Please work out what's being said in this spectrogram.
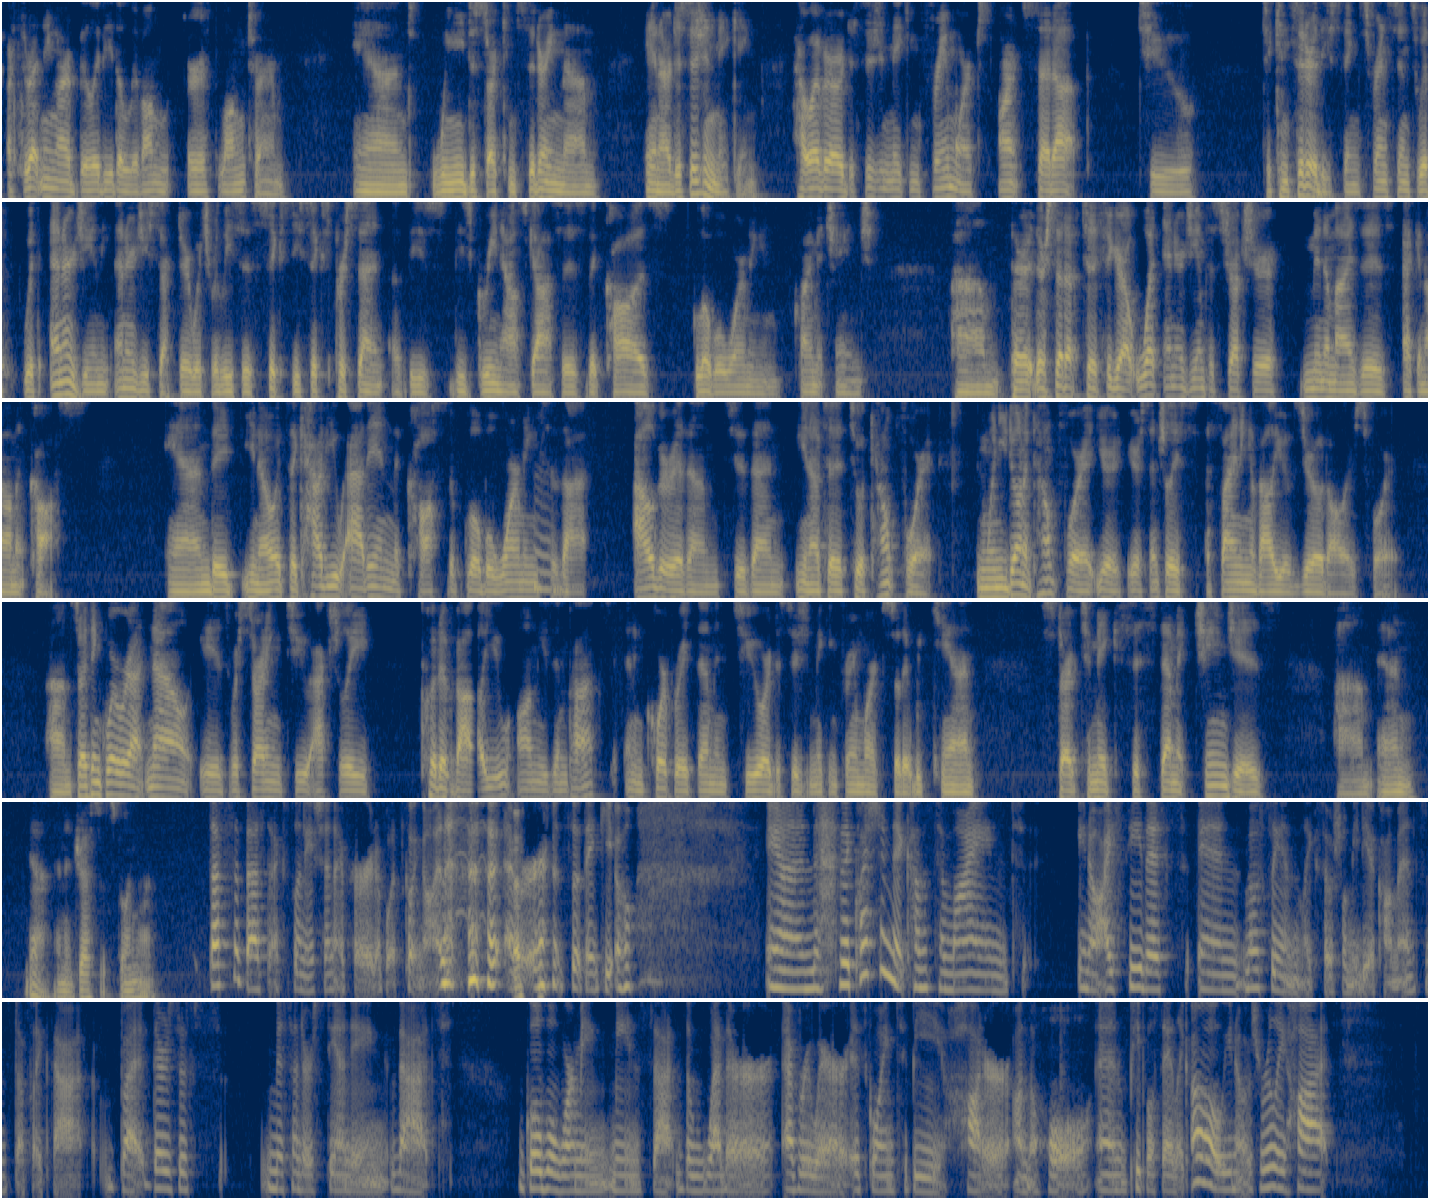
are threatening our ability to live on earth long term and we need to start considering them in our decision making. However, our decision making frameworks aren't set up to to consider these things. For instance, with, with energy in the energy sector, which releases 66% of these, these greenhouse gases that cause global warming and climate change. Um, they're, they're set up to figure out what energy infrastructure minimizes economic costs. And they, you know, it's like, how do you add in the cost of global warming mm. to that algorithm to then, you know, to, to account for it? And when you don't account for it, you're, you're essentially assigning a value of zero dollars for it. Um, so I think where we're at now is we're starting to actually put a value on these impacts and incorporate them into our decision making frameworks so that we can start to make systemic changes um, and yeah and address what's going on that's the best explanation i've heard of what's going on ever so thank you and the question that comes to mind you know, I see this in mostly in like social media comments and stuff like that. But there's this misunderstanding that global warming means that the weather everywhere is going to be hotter on the whole. And people say, like, oh, you know, it was really hot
